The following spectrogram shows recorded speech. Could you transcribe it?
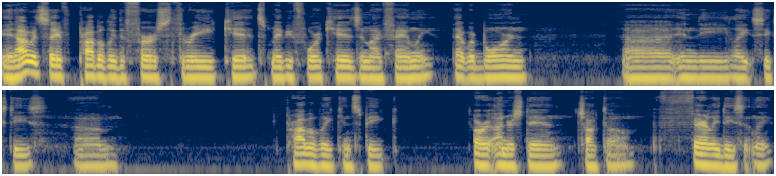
And I would say probably the first three kids, maybe four kids in my family that were born uh, in the late 60s um, probably can speak or understand Choctaw fairly decently.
